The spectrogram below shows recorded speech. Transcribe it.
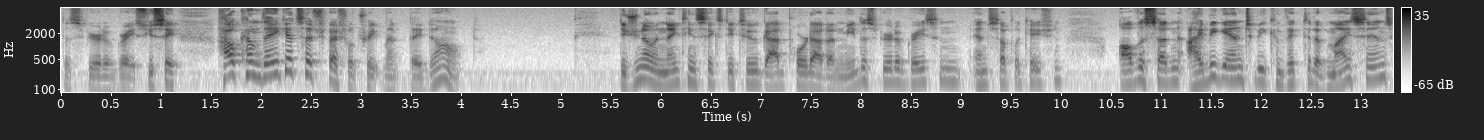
the Spirit of grace. You say, how come they get such special treatment? They don't. Did you know in 1962 God poured out on me the Spirit of grace and, and supplication? All of a sudden, I began to be convicted of my sins.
